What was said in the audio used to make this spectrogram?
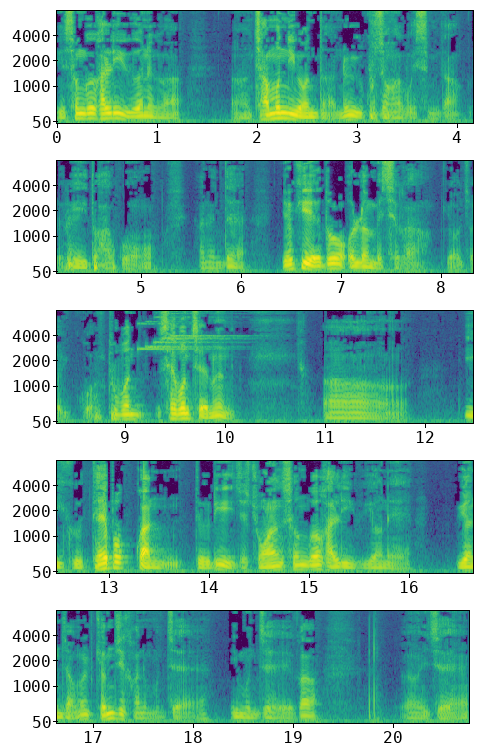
이 선거관리위원회가 어, 자문위원단을 구성하고 있습니다. 회의도 하고 하는데 여기에도 언론 매체가 끼워져 있고 두 번 세 번째는 어 이 그 대법관들이 이제 중앙선거관리위원회 위원장을 겸직하는 문제 이 문제가 어 이제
